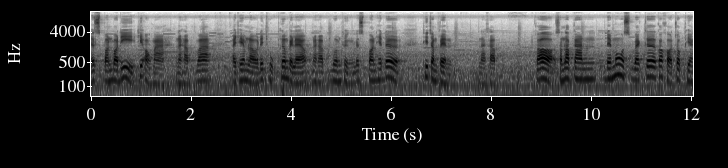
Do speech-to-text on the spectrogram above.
response body ที่ออกมานะครับ ว่าไอเทมเราได้ถูกเพิ่มไปแล้วนะครับ รวมถึง response header ที่จำเป็นนะครับ ก็สำหรับการ demo swagger ก็ขอจบเพียง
